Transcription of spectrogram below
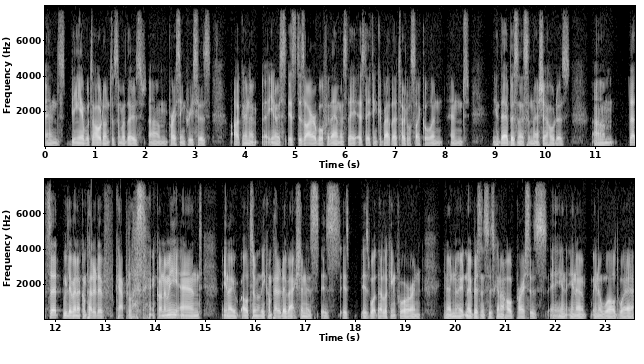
and being able to hold on to some of those um, price increases are going to you know is, is, desirable for them as they as they think about their total cycle and and you know, their business and their shareholders. Um, that said, we live in a competitive capitalist economy, and you know ultimately competitive action is is is is what they're looking for, and you know no no business is going to hold prices in in a in a world where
